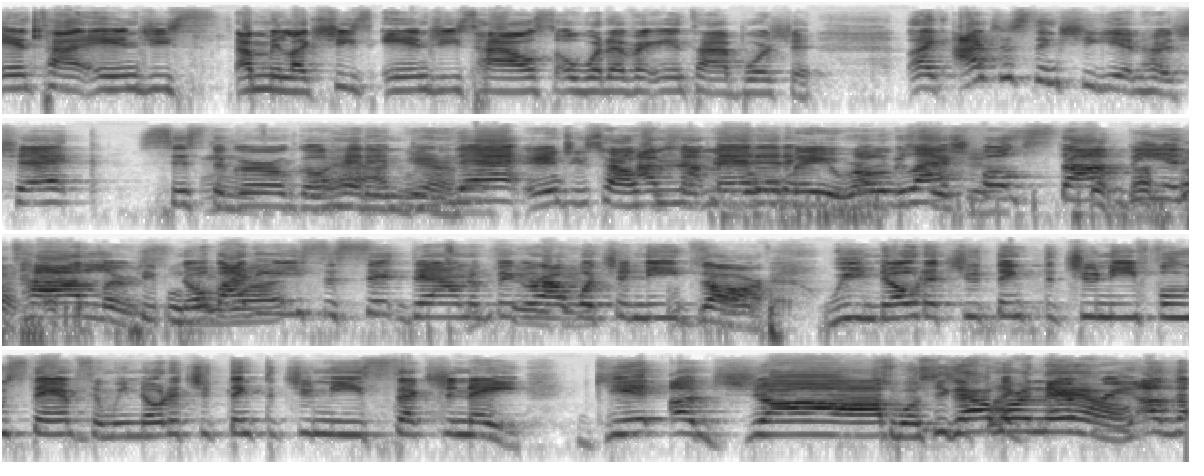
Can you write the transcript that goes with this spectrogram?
anti-Angie's? I mean, like she's Angie's house or whatever, anti-abortion. Like I just think she getting her check. Sister mm, girl, go ahead and do Yeah. that. Angie's house I'm is not mad at who it. wrong black decisions. folks stop being toddlers. People? Nobody needs to sit down and figure out what your needs are. We know that you think that you need food stamps, and we know that you think that you need Section Eight. Get a job. Well, she got like one now. Every other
